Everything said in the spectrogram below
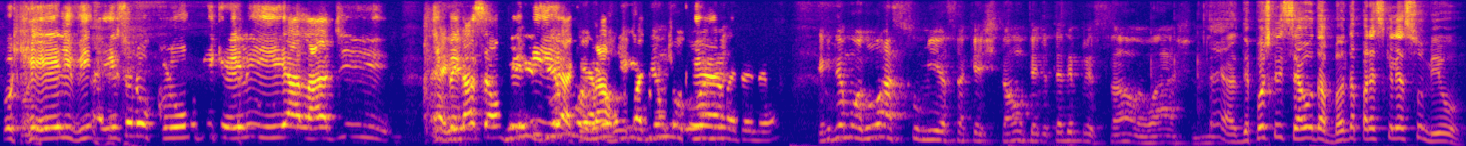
Porque ele via isso no clube que ele ia lá de, de é, pegação, ele, ele, ia, que era a roupa de mulher, entendeu? Ele demorou a assumir essa questão, teve até depressão, eu acho. Né? É, depois que ele saiu da banda, parece que ele assumiu.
